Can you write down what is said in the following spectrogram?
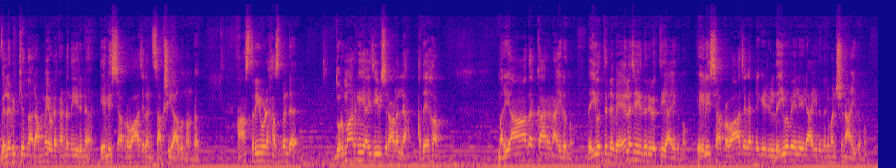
വിലപിക്കുന്ന ഒരമ്മയുടെ കണ്ണുനീരിന് എലിശ പ്രവാചകൻ സാക്ഷിയാകുന്നുണ്ട്. ആ സ്ത്രീയുടെ ഹസ്ബൻഡ് ദുർമാർഗിയായി ജീവിച്ച ഒരാളല്ല അദ്ദേഹം മര്യാദക്കാരനായിരുന്നു. ദൈവത്തിന്റെ വേല ചെയ്തൊരു വ്യക്തിയായിരുന്നു. ഏലീശ പ്രവാചകന്റെ കീഴിൽ ദൈവവേലയിലായിരുന്ന ഒരു മനുഷ്യനായിരുന്നു.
